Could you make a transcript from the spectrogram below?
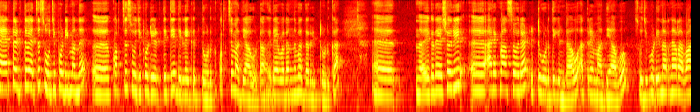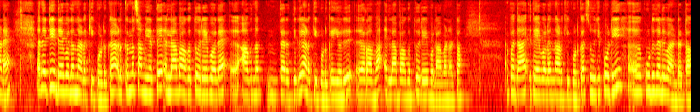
നേരത്തെ എടുത്ത് വെച്ച സൂചിപ്പൊടിയും വന്ന് കുറച്ച് സൂചിപ്പൊടി എടുത്തിട്ട് ഇതിലേക്ക് ഇട്ട് കൊടുക്കുക. കുറച്ച് മതിയാവും കേട്ടോ. ഇതേപോലെ ഒന്ന് വെതറിട്ട് കൊടുക്കുക. ഏകദേശം ഒരു അര ഗ്ലാസ് വരെ ഇട്ട് കൊടുത്തിട്ടുണ്ടാവും. അത്രയും മതിയാവും. സൂചിപ്പൊടി എന്ന് പറഞ്ഞാൽ റവാണേ. എന്നിട്ട് ഇതേപോലെ ഒന്ന് ഇളക്കി കൊടുക്കുക. ഇളക്കുന്ന സമയത്ത് എല്ലാ ഭാഗത്തും ഒരേപോലെ ആവുന്ന തരത്തിൽ ഇളക്കി കൊടുക്കുക. ഈ ഒരു റവ എല്ലാ ഭാഗത്തും ഒരേപോലെ ആവണം കേട്ടോ. അപ്പോൾ ഇതാ ഇതേപോലെ ഒന്ന് ഇളക്കി കൊടുക്കുക. സൂചിപ്പൊടി കൂടുതൽ വേണ്ട കേട്ടോ.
